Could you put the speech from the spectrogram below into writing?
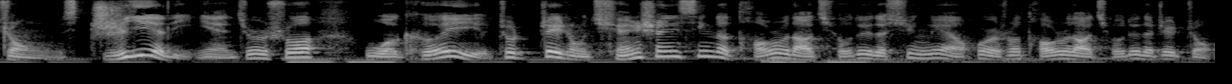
种职业理念，就是说我可以就这种全身心的投入到球队的训练，或者说投入到球队的这种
